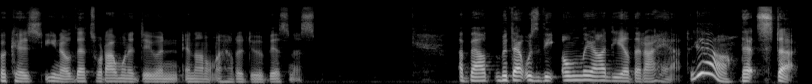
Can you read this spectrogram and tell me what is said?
because you know that's what I want to do and and I don't know how to do a business. About, but that was the only idea that I had Yeah. that stuck.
